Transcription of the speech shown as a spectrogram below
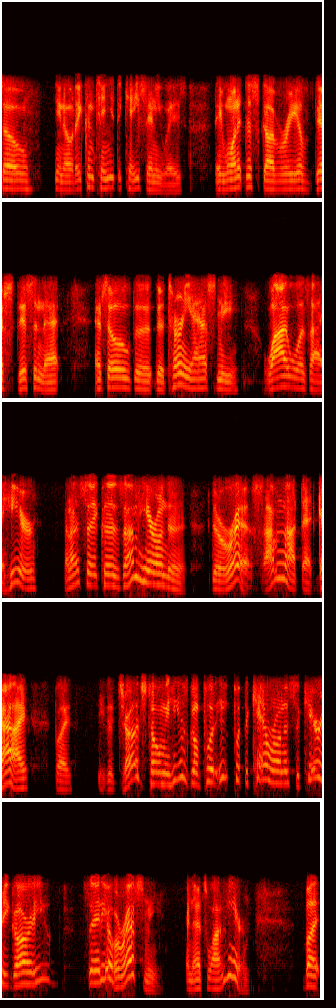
So, you know, they continued the case anyways. They wanted discovery of this, this, and that. And so the the attorney asked me, why was I here? And I say, because I'm here under the arrest. I'm not that guy. But the judge told me he was going to put he put the camera on the security guard. He said he'll arrest me, and that's why I'm here. But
